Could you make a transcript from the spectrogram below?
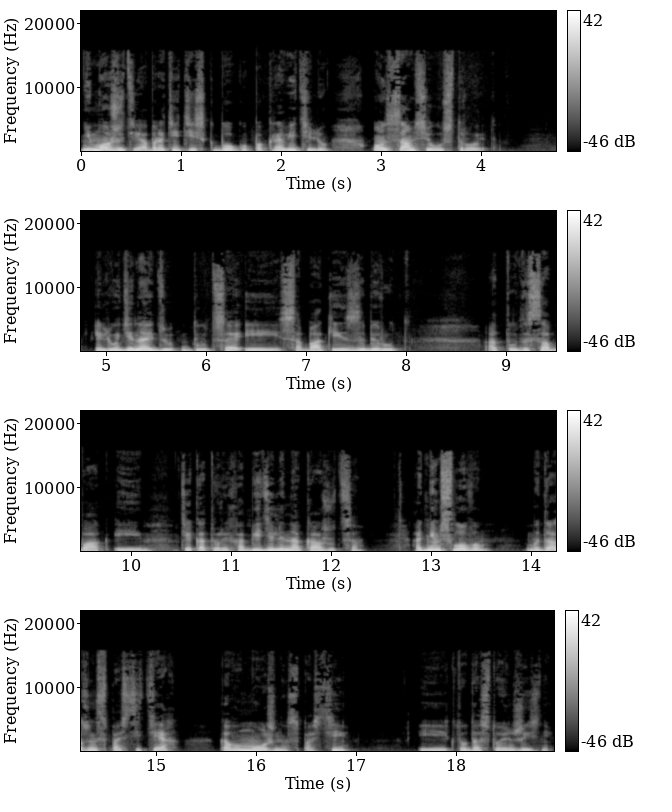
Не можете, обратитесь к Богу, покровителю, Он сам все устроит. И люди найдутся, и собаки заберут оттуда собак, и те, которых обидели, накажутся. Одним словом, мы должны спасти тех, кого можно спасти и кто достоин жизни.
